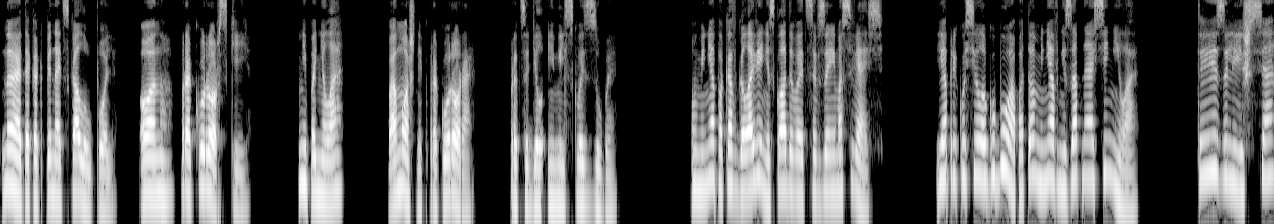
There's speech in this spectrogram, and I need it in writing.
Но это как пинать скалу, Поль. Он прокурорский». «Не поняла?» «Помощник прокурора», — процедил Эмиль сквозь зубы. «У меня пока в голове не складывается взаимосвязь. Я прикусила губу, а потом меня внезапно осенило. «Ты злишься,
